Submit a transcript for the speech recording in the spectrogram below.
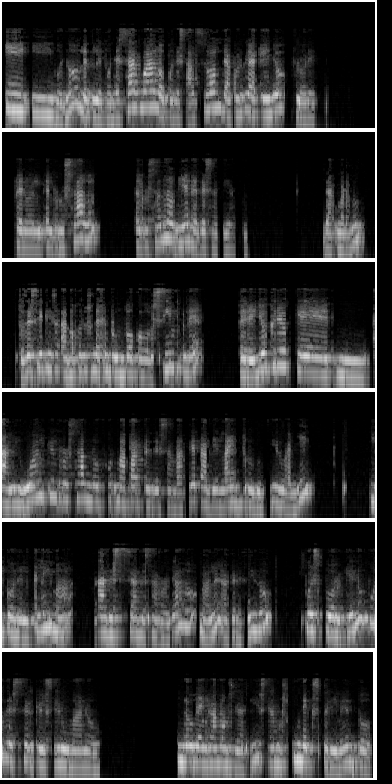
Y, bueno, le, pones agua, lo pones al sol, ¿de acuerdo? Y aquello florece. Pero el, rosal, el rosal no viene de esa tierra, ¿de acuerdo? Entonces sé que a lo mejor es un ejemplo un poco simple, pero yo creo que mm, al igual que el rosal no forma parte de esa maceta, alguien la ha introducido allí y con el clima se ha desarrollado, ¿vale? Ha crecido, pues ¿por qué no puede ser que el ser humano no vengamos de aquí, seamos un experimento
